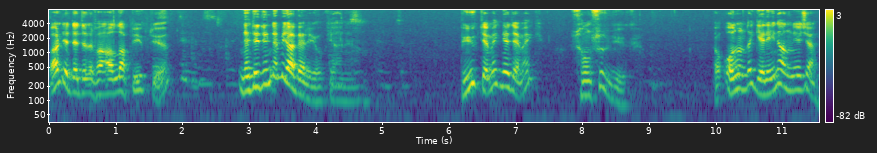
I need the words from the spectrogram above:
Var ya dedeler falan Allah büyük diyor. Ne dediğinden bile haberi yok yani. Büyük demek ne demek? Sonsuz büyük. Ya onun da gereğini anlayacaksın.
